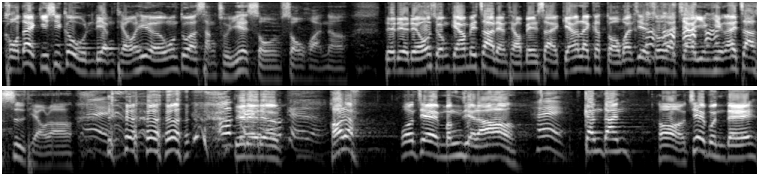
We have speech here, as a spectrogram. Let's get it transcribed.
口袋其实阁有两条，迄个我拄仔送出去迄手手环呐。对对对，我想今仔要炸两条袂使，今仔来个大湾这个所在加英雄爱炸四条啦。对对对，好了，我这问一下啦吼。嘿。简单哦，这个问题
